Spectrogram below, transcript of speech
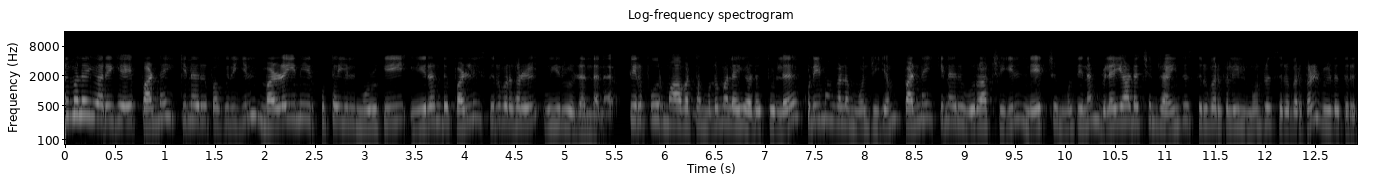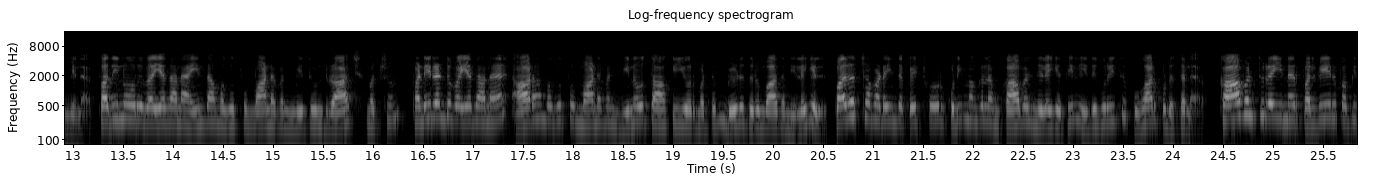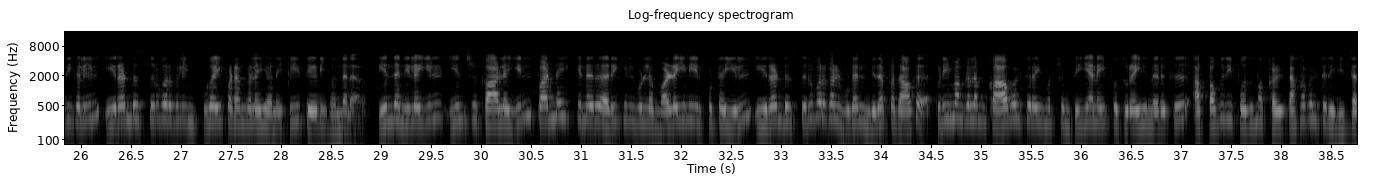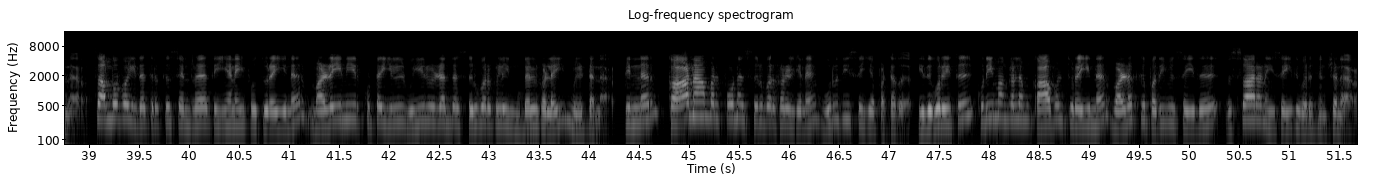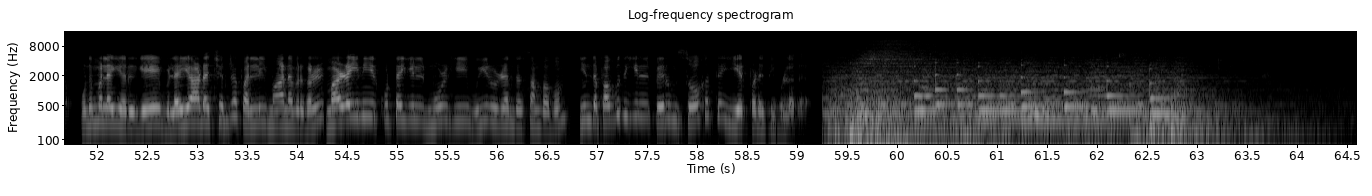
உடுமலை அருகே பண்ணை கிணறு பகுதியில் மழைநீர் குட்டையில் மூழ்கி இரண்டு பள்ளி சிறுவர்கள் உயிரிழந்தனர். திருப்பூர் மாவட்டம் உடுமலை அடுத்துள்ள குடிமங்கலம் ஒன்றியம் பண்ணை கிணறு ஊராட்சியில் நேற்று முன்தினம் விளையாடச் சென்ற ஐந்து சிறுவர்களில் மூன்று சிறுவர்கள் வீடு திரும்பினர். பதினோரு வயதான ஐந்தாம் வகுப்பு மாணவன் மிதுன் ராஜ் மற்றும் பனிரண்டு வயதான ஆறாம் வகுப்பு மாணவன் வினோத் ஆகியோர் மட்டும் வீடு திரும்பாத நிலையில் பதற்றமடைந்த பெற்றோர் குடிமங்கலம் காவல் நிலையத்தில் இதுகுறித்து புகார் கொடுத்தனர். காவல்துறையினர் பல்வேறு பகுதிகளில் இரண்டு சிறுவர்களின் புகைப்படங்களை அனுப்பி தேடி வந்தனர். இந்த நிலையில் இன்று காலையில் பண்ணை கிணறு அருகில் உள்ள மழைநீர் குட்டையில் இரண்டு சிறுவர்கள் உடல் மிதப்பதாக குடிமங்கலம் காவல்துறை மற்றும் தீயணைப்பு துறையினருக்கு அப்பகுதி பொதுமக்கள் தகவல் தெரிவித்தனர். சம்பவ இடத்திற்கு சென்ற தீயணைப்பு துறையினர் மழைநீர் குட்டையில் உயிரிழந்த சிறுவர்களின் உடல்களை மீட்டனர். பின்னர் காணாமல் போன சிறுவர்கள் என உறுதி செய்யப்பட்டது. இதுகுறித்து குடிமங்கலம் காவல்துறையினர் வழக்கு பதிவு செய்து விசாரணை செய்து வருகின்றனர். உடுமலை அருகே விளையாடச் சென்ற பள்ளி மாணவர்கள் மழைநீர் குட்டையில் மூழ்கி உயிரிழந்த சம்பவம் இந்த பகுதியில் பெரும் சோகத்தை ஏற்படுத்தியுள்ளது.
